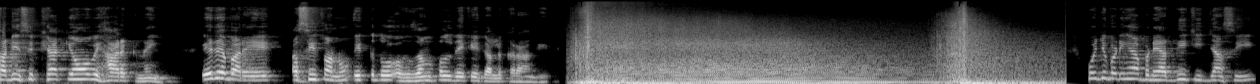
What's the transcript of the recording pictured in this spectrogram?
ਸਾਡੀ ਸਿੱਖਿਆ ਕਿਉਂ ਵਿਹਾਰਕ ਨਹੀਂ? ਇਹਦੇ ਬਾਰੇ ਅਸੀਂ ਤੁਹਾਨੂੰ ਇੱਕ ਦੋ ਐਗਜ਼ਾਮਪਲ ਦੇ ਕੇ ਗੱਲ ਕਰਾਂਗੇ। ਕੁਝ ਬੜੀਆਂ ਬੁਨਿਆਦੀ ਚੀਜ਼ਾਂ ਸੀ,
